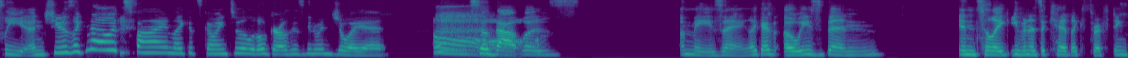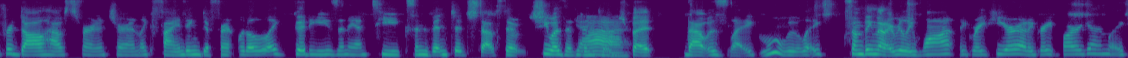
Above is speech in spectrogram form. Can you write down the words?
please. And she was like, no, it's fine. Like, it's going to a little girl who's going to enjoy it. So that was amazing. Like, I've always been into like, even as a kid, like thrifting for dollhouse furniture and like finding different little like goodies and antiques and vintage stuff. So she wasn't Yeah. vintage, but that was like, ooh, like something that I really want, like right here at a great bargain. Like,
